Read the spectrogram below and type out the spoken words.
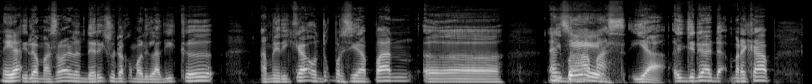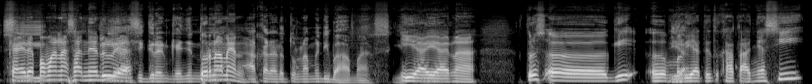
Iya. Tidak masalah dan Derek sudah kembali lagi ke Amerika untuk persiapan eh di NCAA. Bahamas. Iya, Eh, jadi ada mereka Kayak ada pemanasannya dulu iya, ya? Si Grand Canyon Turnamen. akan ada turnamen di Bahamas. gitu. Iya iya. Nah, terus eh Gi eh, melihat itu katanya sih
